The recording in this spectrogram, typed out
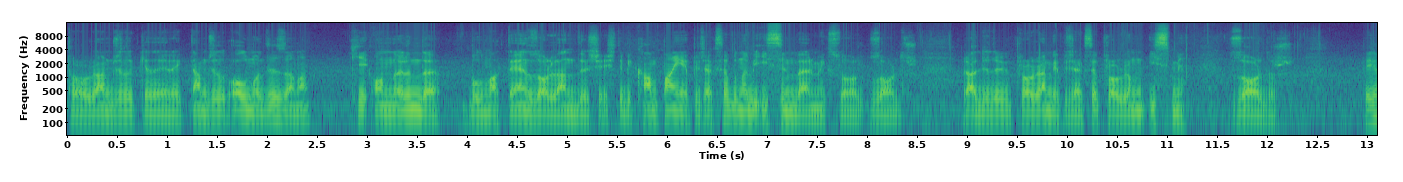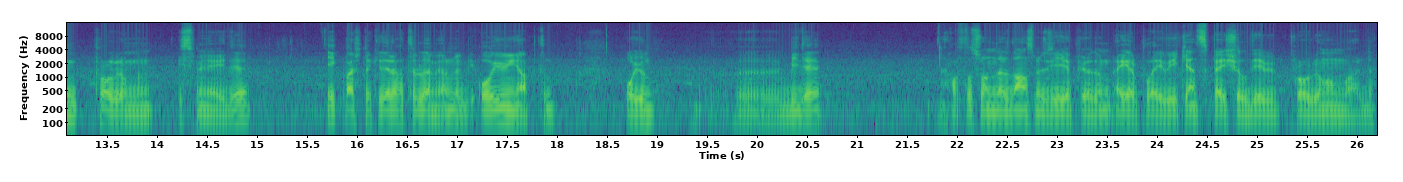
programcılık ya da reklamcılık olmadığı zaman ki onların da bulmakta en zorlandığı şey işte bir kampanya yapacaksa buna bir isim vermek zor, zordur. Radyoda bir program yapacaksa programın ismi zordur. Benim programımın ismi neydi? İlk baştakileri hatırlamıyorum ve bir oyun yaptım. Oyun. Ee, bir de hafta sonları dans müziği yapıyordum. Airplay Weekend Special diye bir programım vardı.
